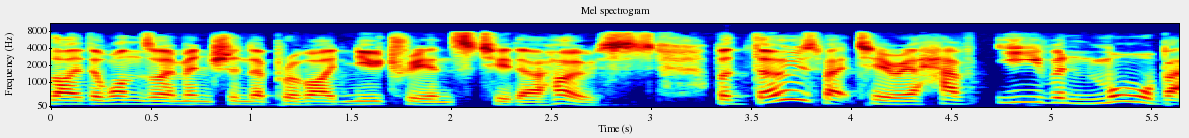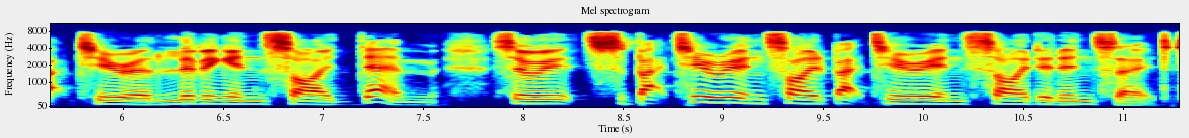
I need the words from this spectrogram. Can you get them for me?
like the ones I mentioned that provide nutrients to their hosts. But those bacteria have even more bacteria living inside them. So it's bacteria inside bacteria inside an insect.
